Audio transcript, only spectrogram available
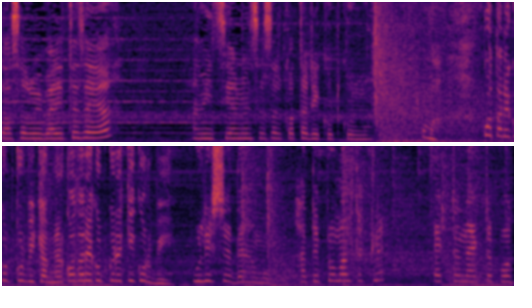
চাচার ওই বাড়িতে যাইয়া আমি চেয়ারম্যান চাচার কথা রেকর্ড করব ওমা কথা রেকর্ড করবি কেমন? আর কথা রেকর্ড করে কি করবি? পুলিশে দেখামো হাতে প্রমাণ থাকলে একটা না একটা পথ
